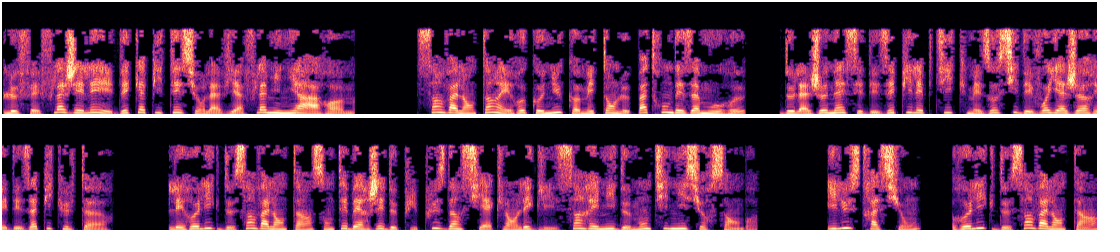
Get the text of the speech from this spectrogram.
le fait flageller et décapiter sur la Via Flaminia à Rome. Saint Valentin est reconnu comme étant le patron des amoureux, de la jeunesse et des épileptiques mais aussi des voyageurs et des apiculteurs. Les reliques de Saint Valentin sont hébergées depuis plus d'un siècle en l'église Saint-Rémy de Montigny-sur-Sambre. Illustration, reliques de Saint Valentin,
